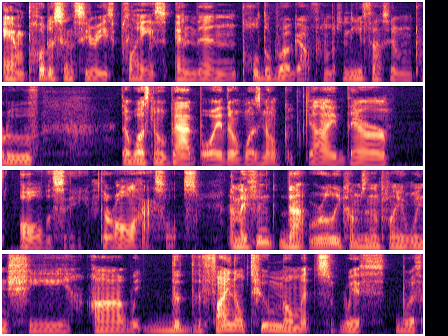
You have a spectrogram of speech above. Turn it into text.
and put us in Ciri's place, and then pull the rug out from underneath us and prove there was no bad boy, there was no good guy. They're all the same. They're all assholes and I think that really comes into play when she uh the the final two moments with with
